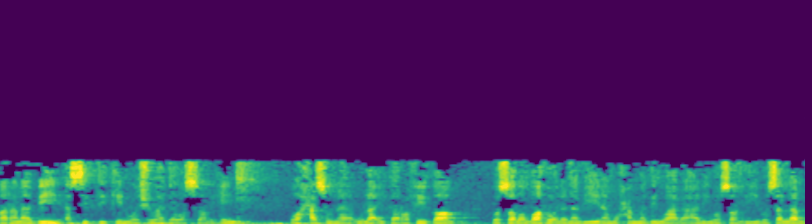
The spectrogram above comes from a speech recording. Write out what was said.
para nabi, as-siddiqin wa syuhada was salihin wa hasuna ulaika rafiqa. Wa sallallahu ala nabiyyina Muhammadin wa ala alihi wa sahbihi wa sallam.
